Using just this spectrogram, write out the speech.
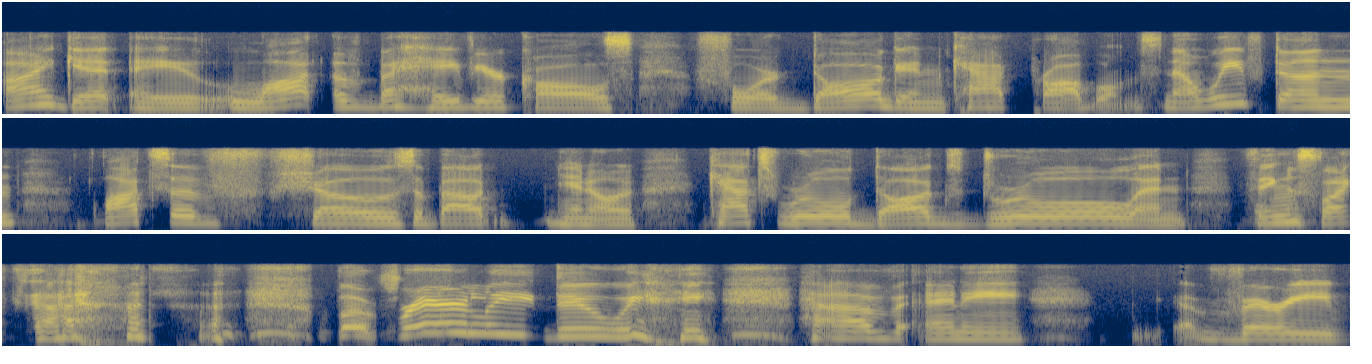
I get a lot of behavior calls for dog and cat problems. Now, we've done lots of shows about, you know, cats rule, dogs drool, and things like that. but rarely do we have any very,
